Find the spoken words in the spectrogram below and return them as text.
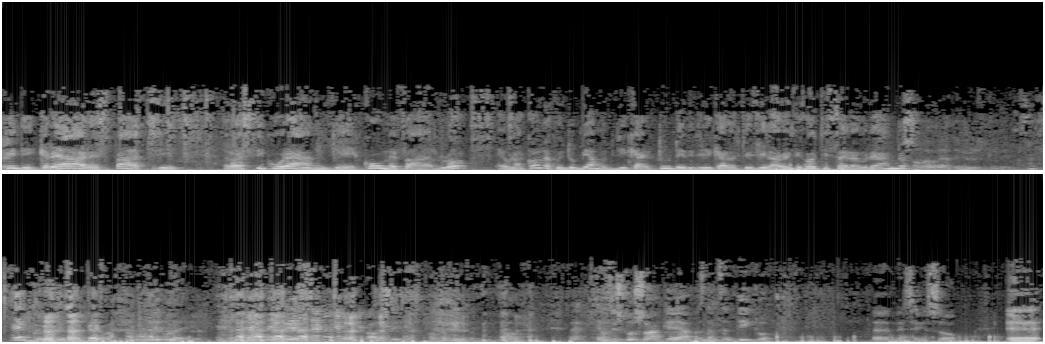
Quindi creare spazi rassicuranti e come farlo è una cosa a cui dobbiamo dedicare, tu devi dedicare la tesi di laurea, che cosa ti stai laureando? Sono laureato in giurisprudenza. Ecco, io lo sapevo. no, sì, ho capito. No. Beh, è un discorso anche abbastanza antico, eh, nel senso, eh,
